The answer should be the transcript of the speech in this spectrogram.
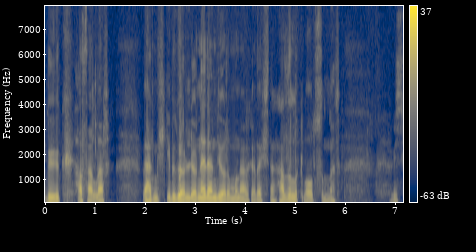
büyük hasarlar vermiş gibi görülüyor. Neden diyorum bunu arkadaşlar? Hazırlıklı olsunlar. Biz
